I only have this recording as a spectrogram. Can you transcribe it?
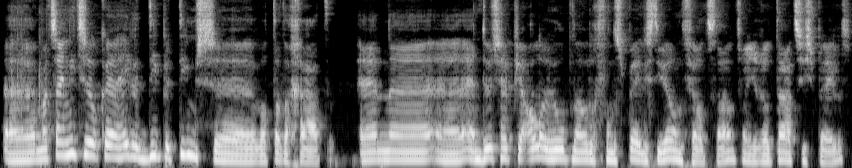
Eh, maar het zijn niet zulke hele diepe teams wat dat er gaat. En, en dus heb je alle hulp nodig van de spelers die wel in het veld staan. Van je rotatiespelers.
